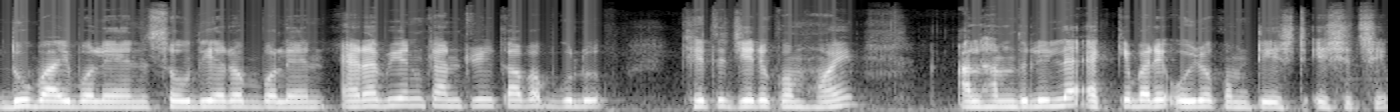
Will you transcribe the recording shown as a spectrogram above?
দুবাই বলেন, সৌদি আরব বলেন, অ্যারাবিয়ান কান্ট্রির কাবাবগুলো খেতে যেরকম হয়, আলহামদুলিল্লাহ একেবারে ওই রকম টেস্ট এসেছে।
